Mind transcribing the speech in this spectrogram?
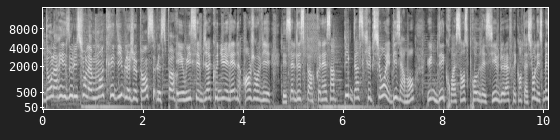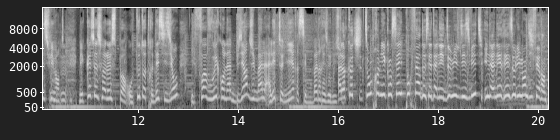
dont la résolution la moins crédible, je pense, le sport. Et oui, c'est bien connu Hélène, en janvier, les salles de sport connaissent un pic d'inscription et bizarrement, une décroissance progressive de la fréquentation les semaines suivantes. Mm, mm. Mais que ce soit le sport ou toute autre décision, il faut avouer qu'on a bien du mal à les tenir, ces bonnes résolutions. Alors coach, ton premier conseil pour faire de cette année 2018 une année résolument différente?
